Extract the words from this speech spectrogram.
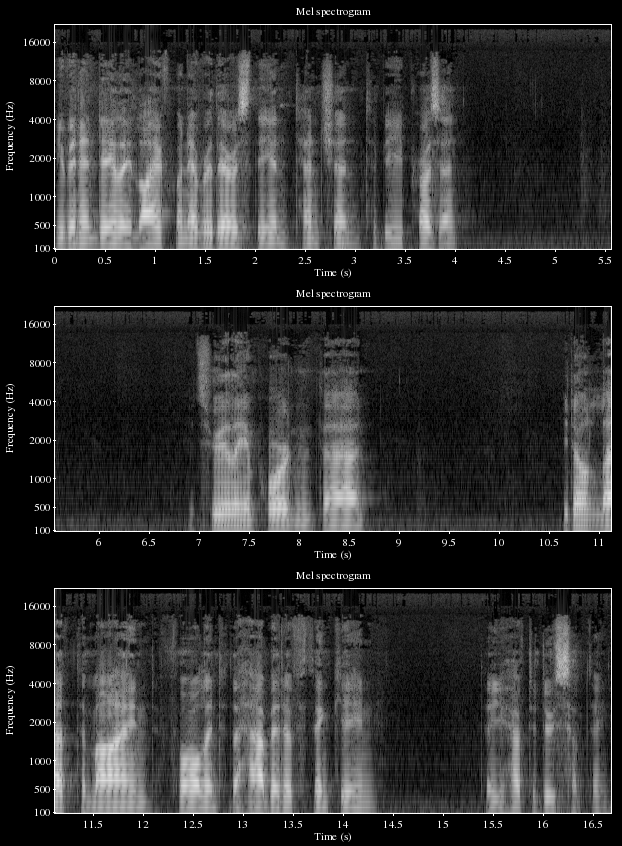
even in daily life, whenever there's the intention to be present. It's really important that you don't let the mind fall into the habit of thinking that you have to do something.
